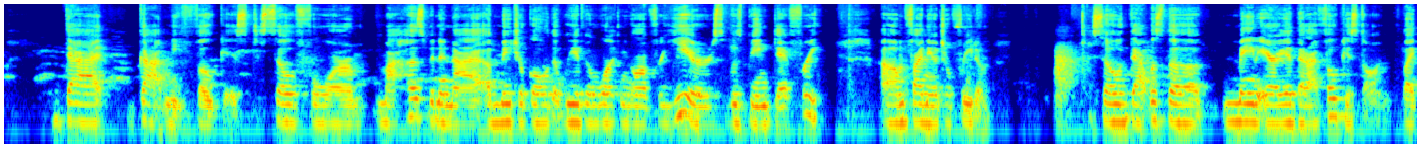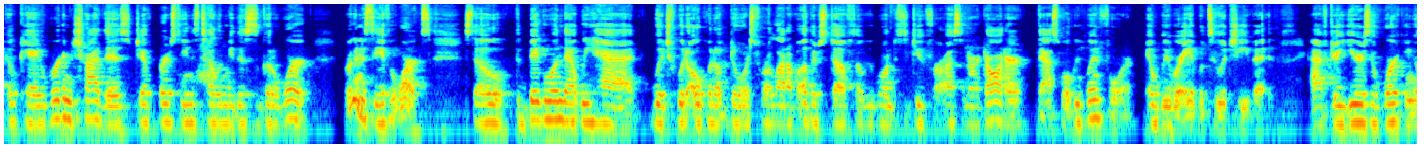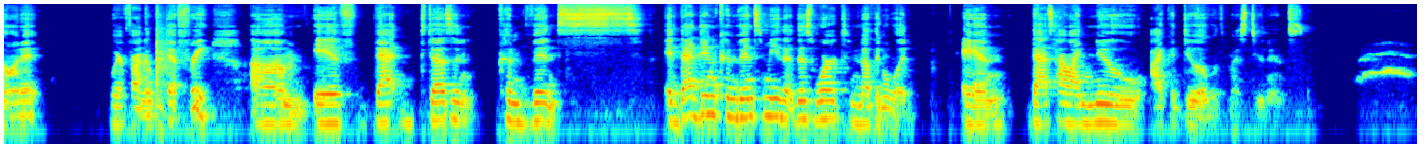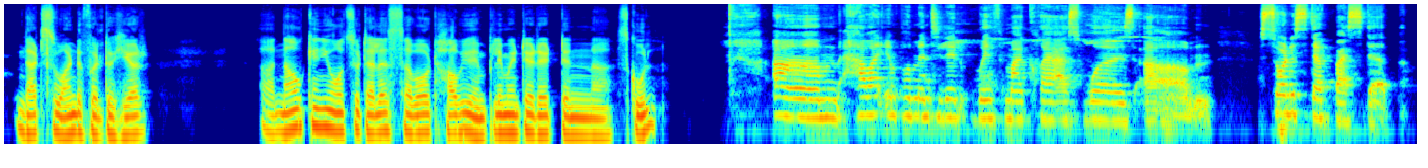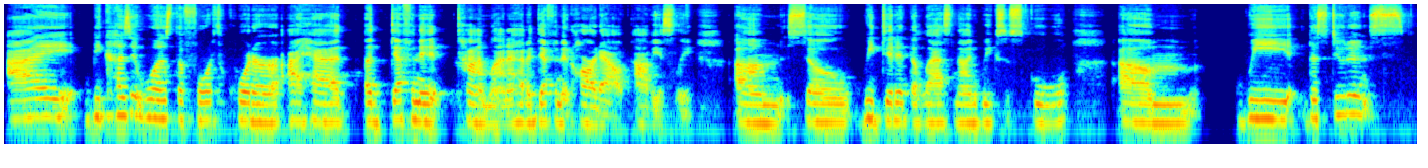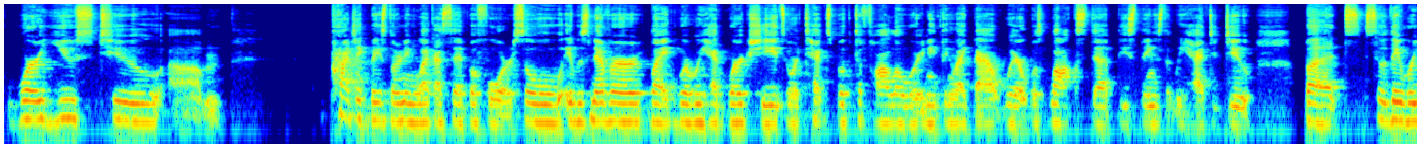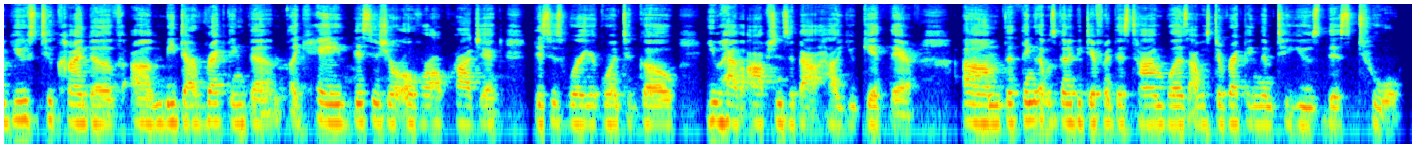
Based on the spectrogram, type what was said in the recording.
That got me focused. So for my husband and I, a major goal that we have been working on for years was being debt free, um, financial freedom. So that was the main area that I focused on. Like, okay, we're going to try this. Jeff Bernstein is telling me this is going to work. We're going to see if it works. So the big one that we had, which would open up doors for a lot of other stuff that we wanted to do for us and our daughter, that's what we went for. And we were able to achieve it. After years of working on it, we're finally debt free. Um, if that doesn't convince, if that didn't convince me that this worked, nothing would. And that's how I knew I could do it with my students. That's wonderful to hear. Uh, now, can you also tell us about how you implemented it in uh, school? Um, how I implemented it with my class was um, sort of step by step. I, because it was the fourth quarter, I had a definite timeline. I had a definite hard out, obviously. Um, so we did it the last nine weeks of school. Um, we, the students were used to, um, project based learning, like I said before. So it was never like where we had worksheets or a textbook to follow or anything like that, where it was lockstep, these things that we had to do. But so they were used to kind of um, me directing them, like, hey, this is your overall project. This is where you're going to go. You have options about how you get there. Um, the thing that was going to be different this time was I was directing them to use this tool.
